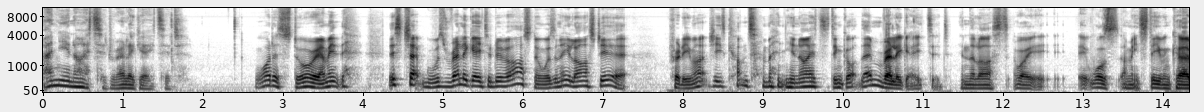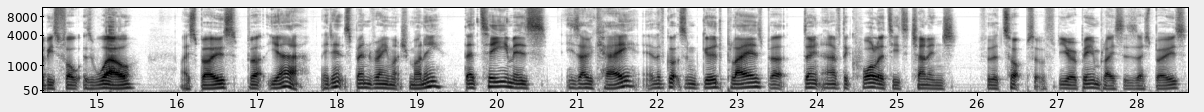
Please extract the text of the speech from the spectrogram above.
Man United relegated. What a story. I mean, this chap was relegated with Arsenal, wasn't he, last year? Pretty much. He's come to Man United and got them relegated in the last. Well, it, it was, I mean, Stephen Kirby's fault as well, I suppose. But yeah, they didn't spend very much money. Their team is is okay. They've got some good players, but don't have the quality to challenge for the top sort of European places, I suppose.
